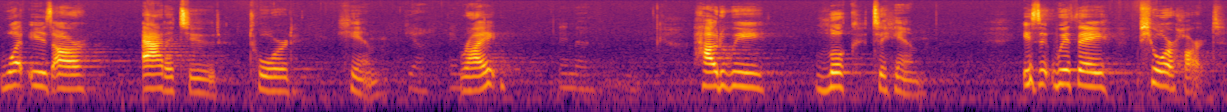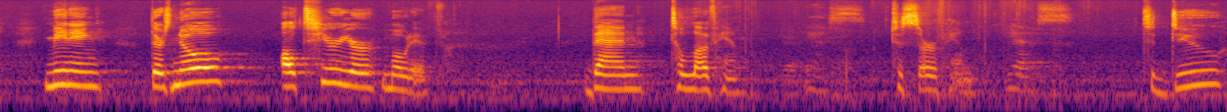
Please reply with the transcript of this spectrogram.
what is our attitude toward Him, Yeah. Amen. right? Amen. How do we look to Him? Is it with a pure heart, meaning there's no ulterior motive than to love Him, Yes. to serve Him, Yes. to do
